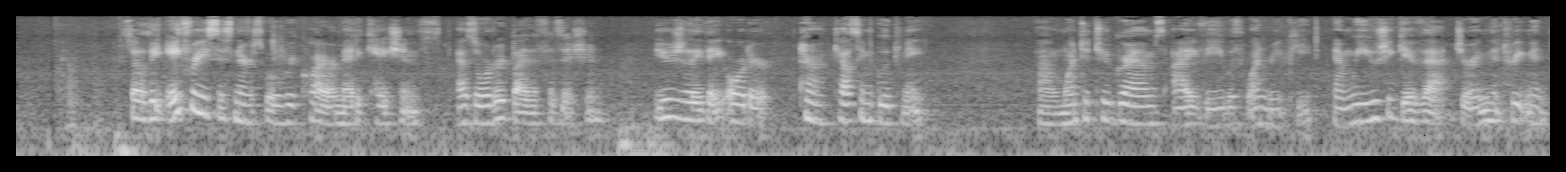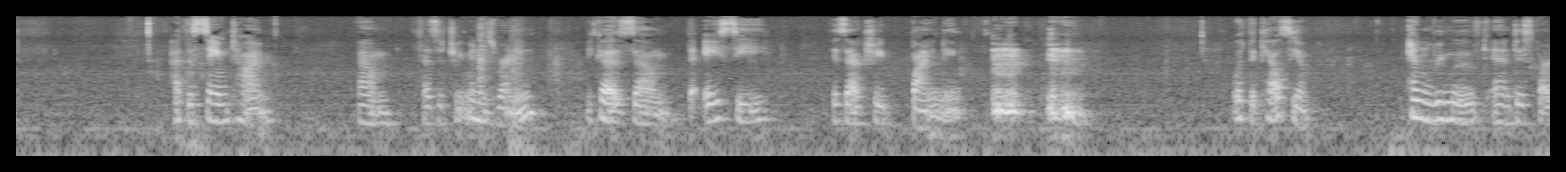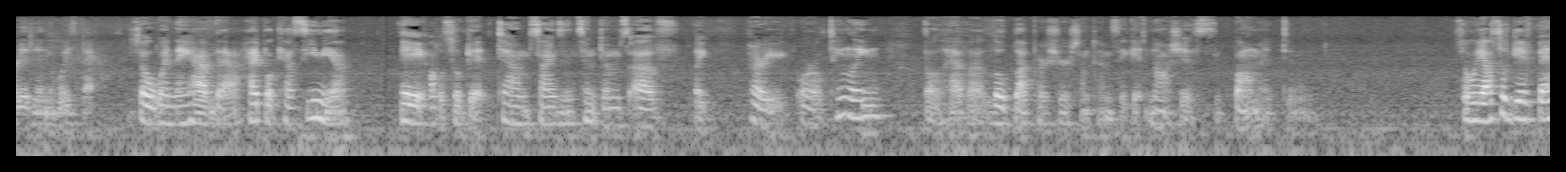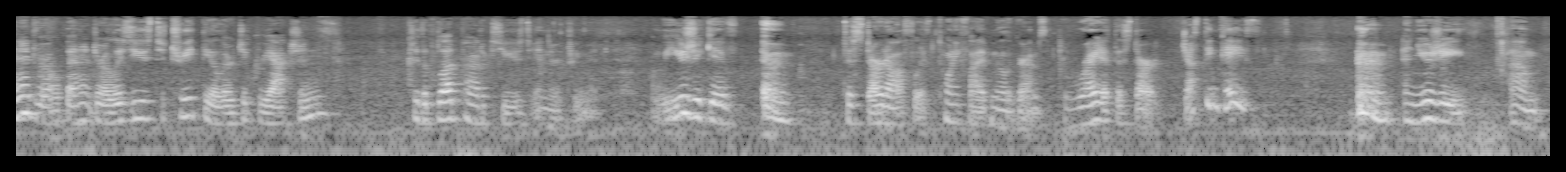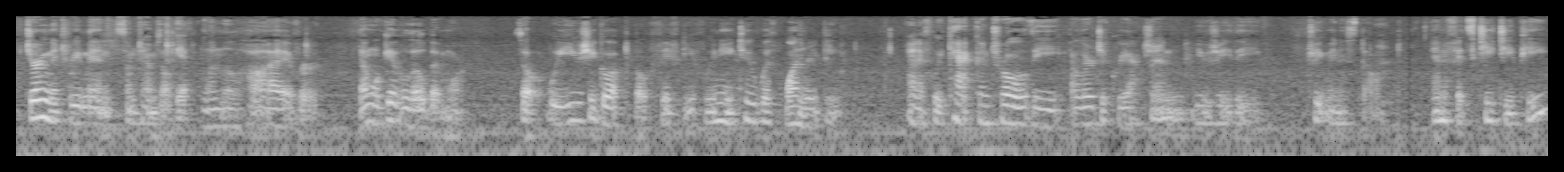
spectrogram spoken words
So the apheresis nurse will require medications as ordered by the physician. Usually they order calcium gluconate, um, 1 to 2 grams IV with one repeat, and we usually give that during the treatment at the same time um, as the treatment is running because um, the AC is actually binding with the calcium and removed and discarded in the waste bag. So when they have the hypocalcemia, they also get um, signs and symptoms of like perioral tingling. They'll have a low blood pressure. Sometimes they get nauseous, vomit, and so we also give Benadryl. Benadryl is used to treat the allergic reactions to the blood products used in their treatment. And we usually give to start off with 25 milligrams right at the start, just in case. and usually um, during the treatment, sometimes I'll get one little hive, or then we'll give a little bit more. So we usually go up to about 50 if we need to with one repeat. And if we can't control the allergic reaction, usually the treatment is stopped. And if it's TTP,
